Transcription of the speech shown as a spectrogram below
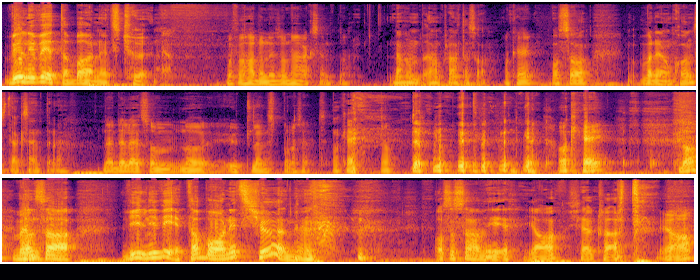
Vill ni veta barnets kön? Varför hade han en sån här accent då? Nej, han, han pratade så. Okej. Och så var det någon konstig accent där. Nej, det lät som något utländskt på något sätt. Okej. Ja. Okej. Nå, men... Han sa Vill ni veta barnets kön? och så sa vi Ja, självklart. Ja.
